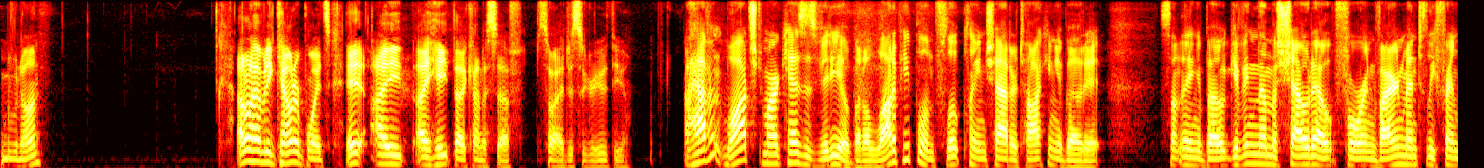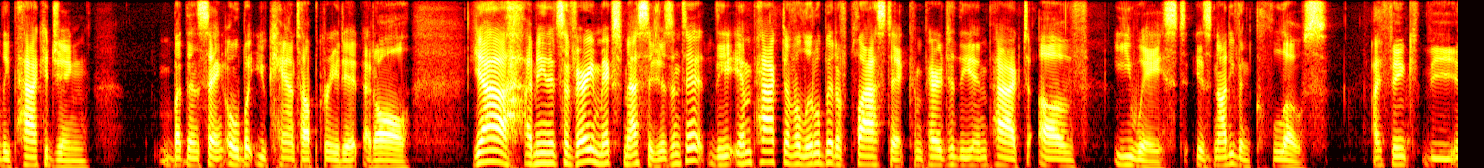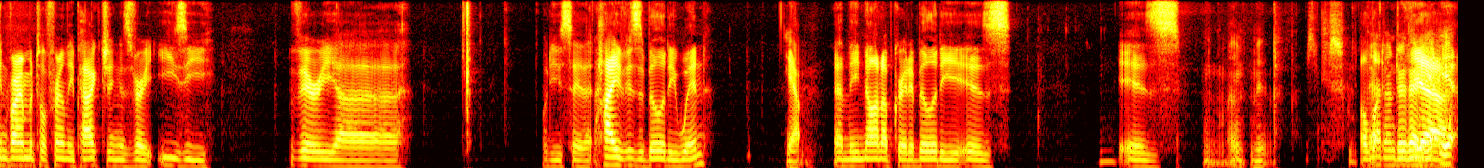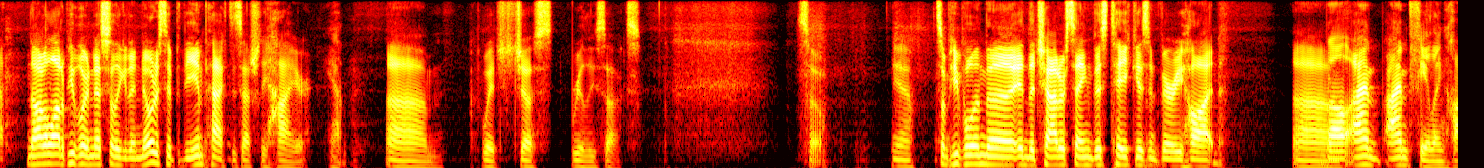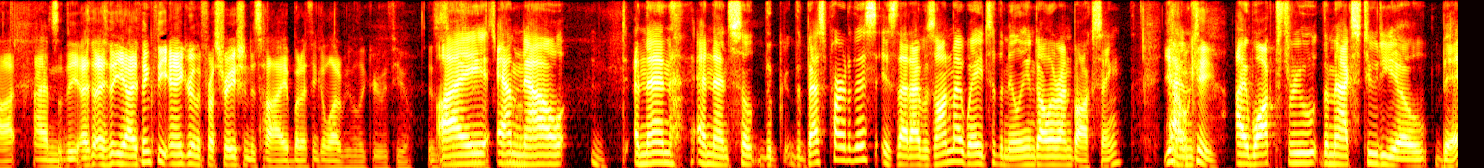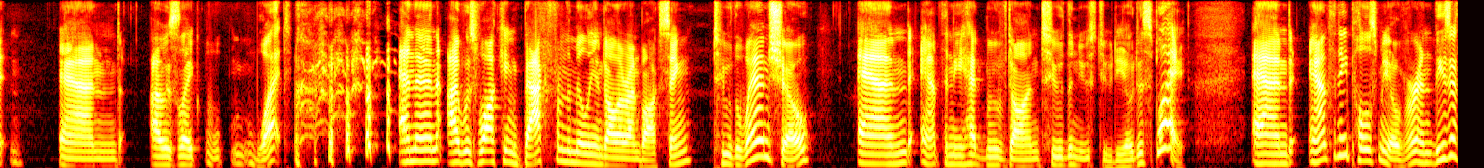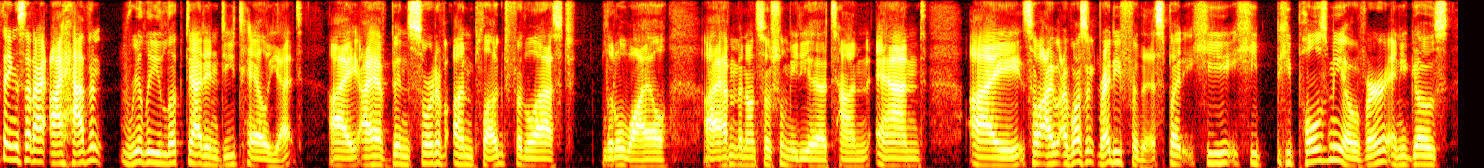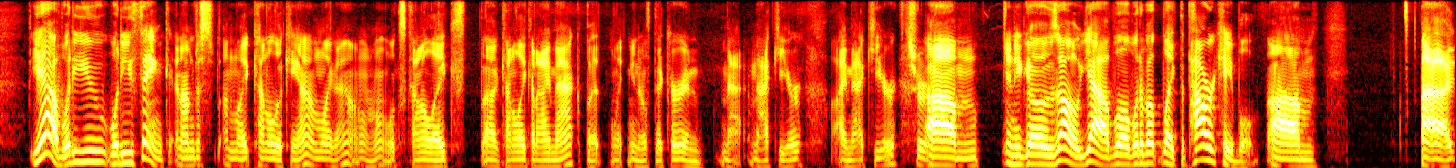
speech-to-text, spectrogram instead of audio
Moving on. I don't have any counterpoints. It, I I hate that kind of stuff, so I disagree with you. I haven't watched Marques's video, but a lot of people in Floatplane chat are talking about it. Something about giving them a shout out for environmentally friendly packaging, but then saying, "Oh, but you can't upgrade it at all." Yeah, I mean, it's a very mixed message, isn't it? The impact of a little bit of plastic compared to the impact of e-waste is not even close. I think the environmental friendly packaging is very easy very uh what do you say that high visibility win. Yeah. And the non-upgradability is is a lot under there. Yeah, yeah, not a lot of people are necessarily going to notice it but the impact is actually higher. Yeah. Um which just really sucks so yeah some people in the in the chat are saying this take isn't very hot um, well, I'm I'm feeling hot. I'm. So the I, I, yeah, I think the anger and the frustration is high, but I think a lot of people agree with you. I am on. now, and then and then. So the the best part of this is that I was on my way to the million dollar unboxing. Yeah. okay. I walked through the Mac Studio bit, and I was like, "What?" and then I was walking back from the million dollar unboxing to the WAN show, and Anthony had moved on to the new studio display. And Anthony pulls me over, and these are things that I, I haven't really looked at in detail yet. I, I have been sort of unplugged for the last little while. I haven't been on social media a ton, and I so I, I wasn't ready for this. But he he he pulls me over and he goes, "Yeah, what do you what do you think?" And I'm just I'm like kind of looking at it. I'm like I don't know. It looks kind of like uh, kind of like an iMac, but like you know thicker and Mac Macier, iMacier. Sure. Um, and he goes, "Oh yeah, well, what about like the power cable?" Um, uh,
